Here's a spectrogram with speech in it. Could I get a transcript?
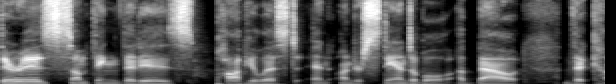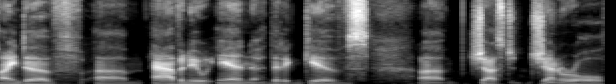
there is something that is populist and understandable about the kind of um, avenue in that it gives uh, just general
